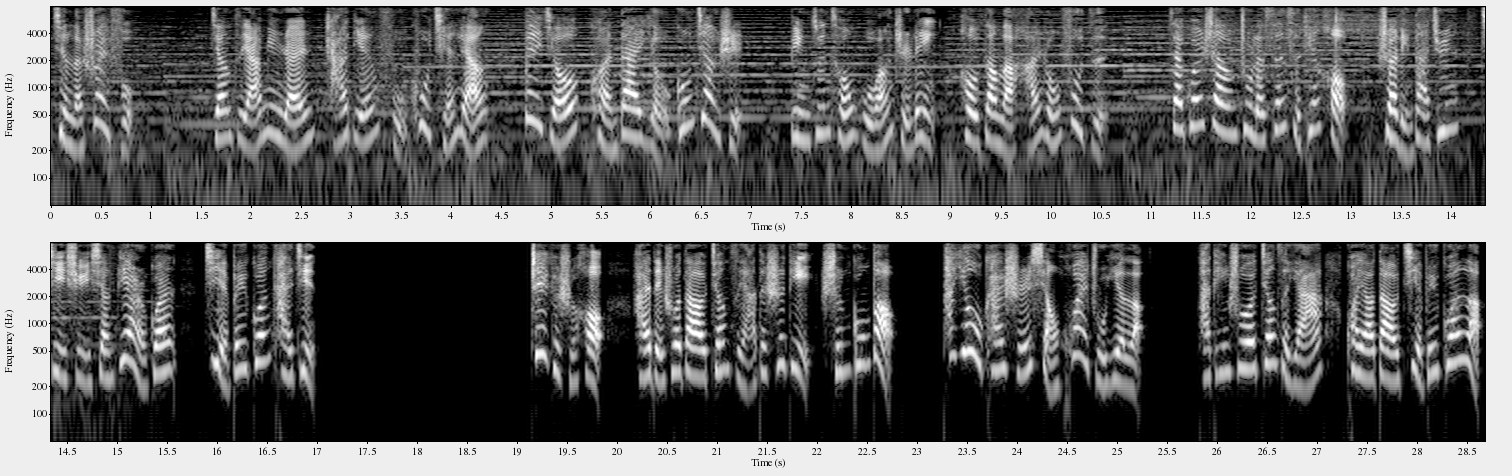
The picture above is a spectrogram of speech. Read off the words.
进了帅府。姜子牙命人查点府库钱粮，备酒款待有功将士，并遵从武王指令厚葬了韩荣父子。在关上住了三四天后，率领大军继续向第二关界碑关开进。这个时候。还得说到姜子牙的师弟申公豹，他又开始想坏主意了。他听说姜子牙快要到界碑关了，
